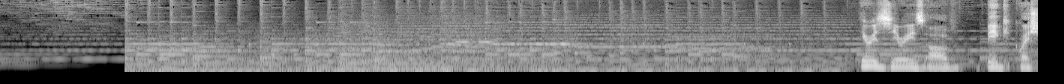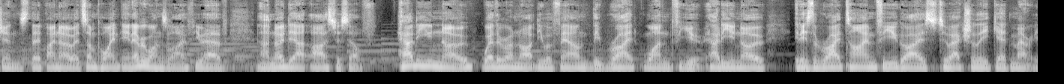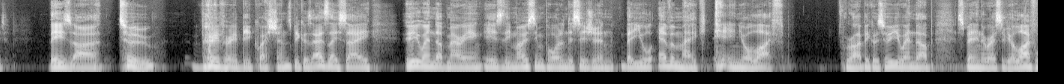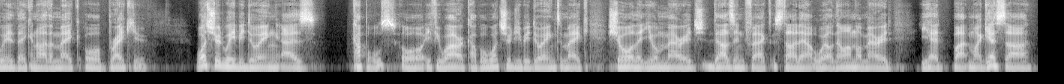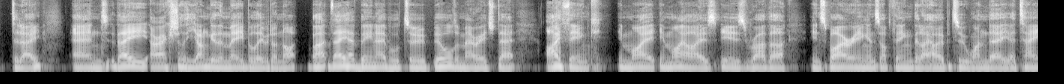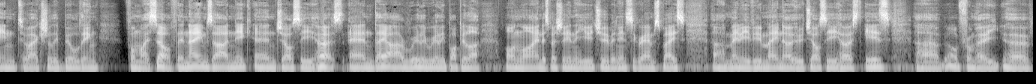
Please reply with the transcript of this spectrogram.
Here is a series of big questions that I know at some point in everyone's life you have uh, no doubt asked yourself. How do you know whether or not you have found the right one for you? How do you know it is the right time for you guys to actually get married? These are two very, very big questions because, as they say, who you end up marrying is the most important decision that you'll ever make in your life. Right? Because who you end up spending the rest of your life with, they can either make or break you. What should we be doing as couples, or if you are a couple, what should you be doing to make sure that your marriage does, in fact, start out well? Now, I'm not married yet, but my guests are today and they are actually younger than me, believe it or not. But they have been able to build a marriage that I think, in my in my eyes, is rather inspiring and something that I hope to one day attain to actually building for myself. Their names are Nick and Chelsea Hurst, and they are really, really popular online, especially in the YouTube and Instagram space. Uh, many of you may know who Chelsea Hurst is uh, from her, her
